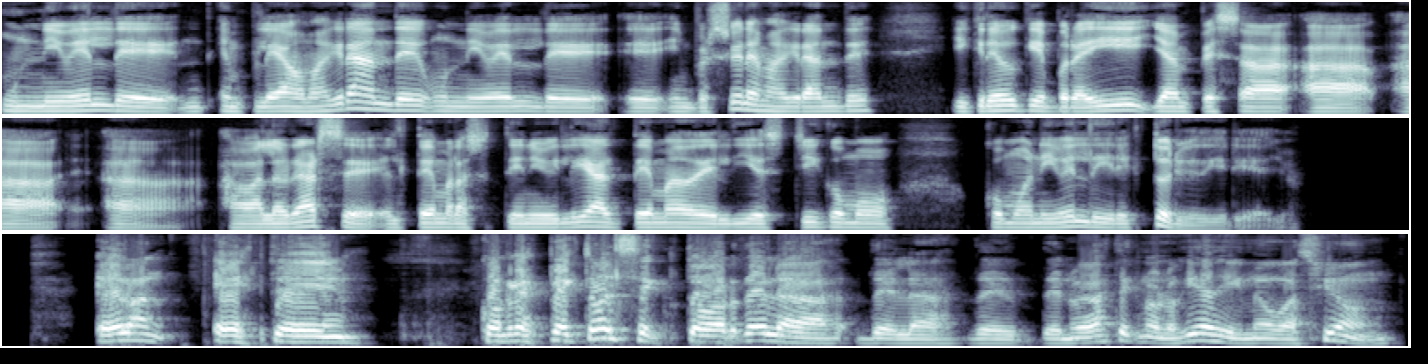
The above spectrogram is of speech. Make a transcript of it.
un nivel de empleados más grande, un nivel de inversiones más grande, y creo que por ahí ya empieza a, a, valorarse el tema de la sostenibilidad, el tema del ESG como, como a nivel de directorio, diría yo. Evan, este, con respecto al sector de, la, de, la, de, nuevas tecnologías de innovación,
